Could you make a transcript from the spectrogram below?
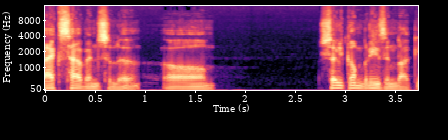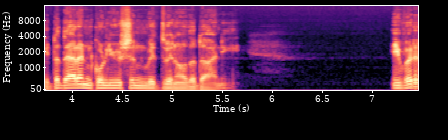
ടാക്സ് ഹാവൻസിൽ ഷെൽ കമ്പനീസ് ഉണ്ടാക്കിയിട്ട് there and collusion with Vinod Adani ഇവർ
